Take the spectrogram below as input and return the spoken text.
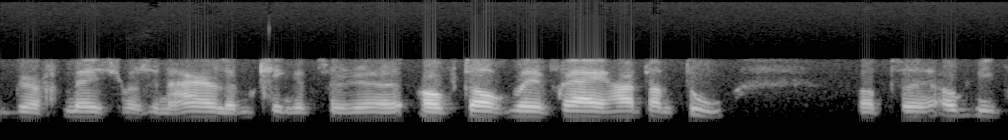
burgemeester was in Haarlem, ging het er over het algemeen vrij hard aan toe. Wat ook niet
